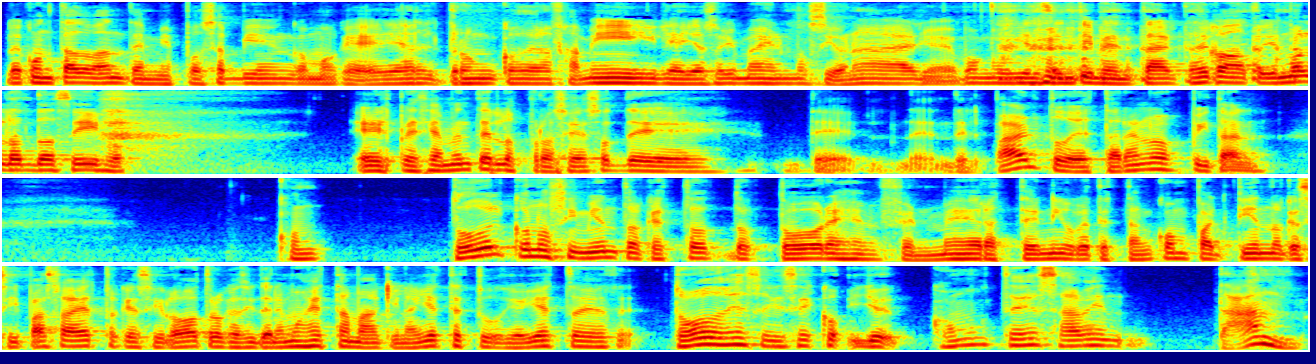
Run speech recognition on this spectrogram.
lo he contado antes, mi esposa es bien como que ella es el tronco de la familia, yo soy más emocional, yo me pongo bien sentimental. Entonces cuando tuvimos los dos hijos, especialmente en los procesos de, de- de- del parto, de estar en el hospital, con todo el conocimiento que estos doctores, enfermeras, técnicos que te están compartiendo, que si pasa esto, que si lo otro, que si tenemos esta máquina y este estudio y esto, y este- todo eso, y dices, "Co- yo, ¿cómo ustedes saben tanto?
